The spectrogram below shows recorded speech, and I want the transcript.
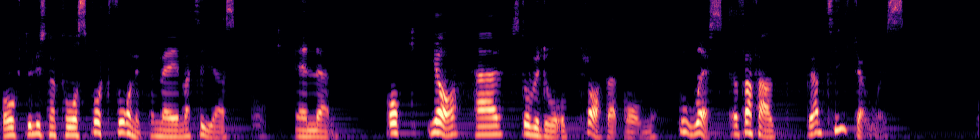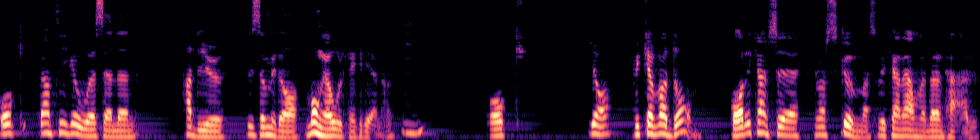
och du lyssnar på Sportfånigt med mig Mattias och Ellen. Och ja, här står vi då och pratar om OS, och framförallt det antika OS. Och det antika OS, Ellen, hade ju, precis som idag, många olika grenar. Mm. Och ja, vilka var de? Var det kanske några skumma så vi kan använda den här?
